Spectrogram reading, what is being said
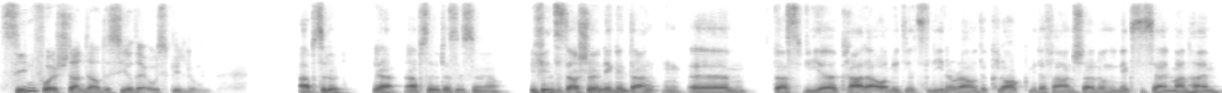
sinnvoll standardisierte Ausbildung. Absolut, ja, absolut, das ist so, ja. Ich finde es auch schön, den Gedanken, ähm, dass wir gerade auch mit jetzt Lean Around the Clock, mit der Veranstaltung nächstes Jahr in Mannheim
